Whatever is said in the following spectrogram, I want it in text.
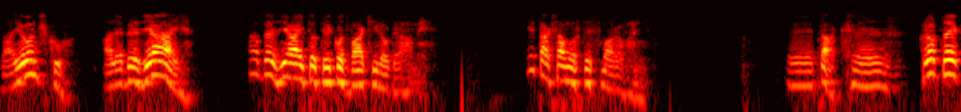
Zajączku, ale bez jaj a bez jaj to tylko 2 kg. I tak samo z tym smarowaniem. E, tak, e, klocek,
